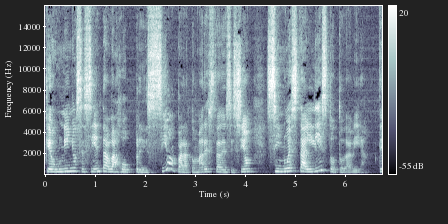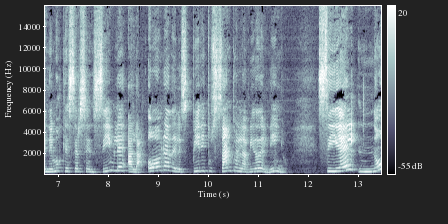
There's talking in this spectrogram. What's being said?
que un niño se sienta bajo presión para tomar esta decisión si no está listo todavía. Tenemos que ser sensibles a la obra del Espíritu Santo en la vida del niño. Si él no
